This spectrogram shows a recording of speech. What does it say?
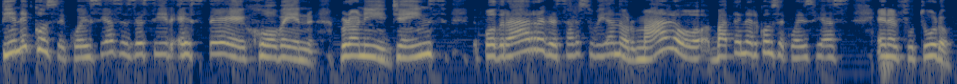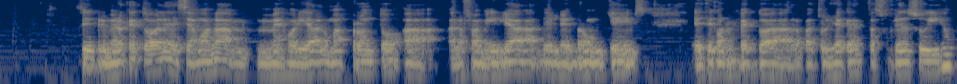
tiene consecuencias? Es decir, ¿este joven Bronny James podrá regresar a su vida normal o va a tener consecuencias en el futuro? Sí, primero que todo le deseamos la mejoría lo más pronto a, la familia de LeBron James este, con respecto a la patología que está sufriendo su hijo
